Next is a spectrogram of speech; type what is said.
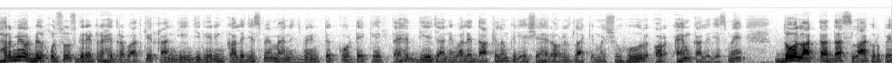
भर में और बिलखसूस ग्रेटर हैदराबाद के खानगी इंजीनियरिंग कॉलेजेस में मैनेजमेंट कोटे के तहत दिए जाने वाले दाखिलों के लिए शहर और अजला के मशहूर और अहम कॉलेजेस में दो लाख तक दस लाख रुपए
